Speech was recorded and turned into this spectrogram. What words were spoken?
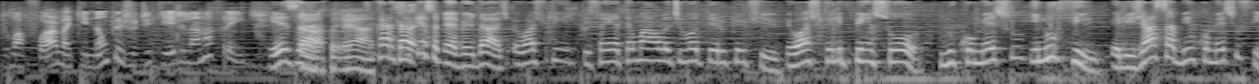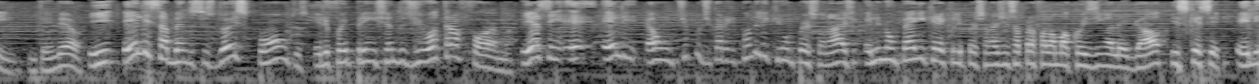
de uma forma que não prejudique ele lá na frente. Exato. É, também acho. Cara, Cara, você quer saber a verdade? Eu acho que isso aí é até uma aula de roteiro que eu tive. Eu acho que ele pensou no começo e no fim. Ele já sabia o começo e o fim, entendeu? E ele sabendo esses dois pontos, ele foi preenchendo de outra forma. E assim, ele é um tipo de cara que quando ele cria um personagem, ele não pega e cria aquele personagem só pra falar uma coisinha legal e esquecer. Ele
